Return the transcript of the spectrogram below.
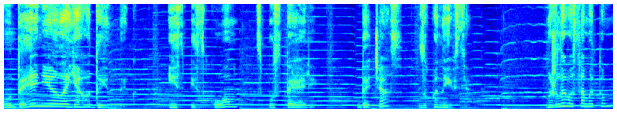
У Деніела є годинник із піском з пустелі, де час зупинився. Можливо, саме тому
